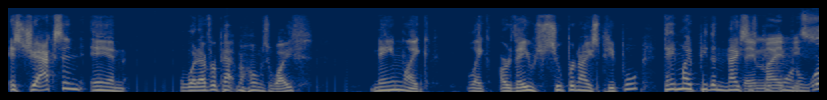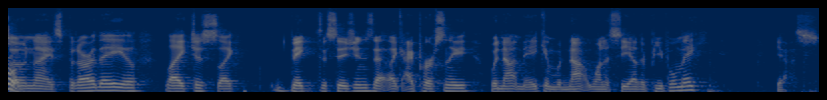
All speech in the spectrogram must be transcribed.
is Jackson and whatever Pat Mahomes' wife name like like are they super nice people? They might be the nicest They people might in be the world. so nice, but are they like just like make decisions that like I personally would not make and would not want to see other people make? Yes,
